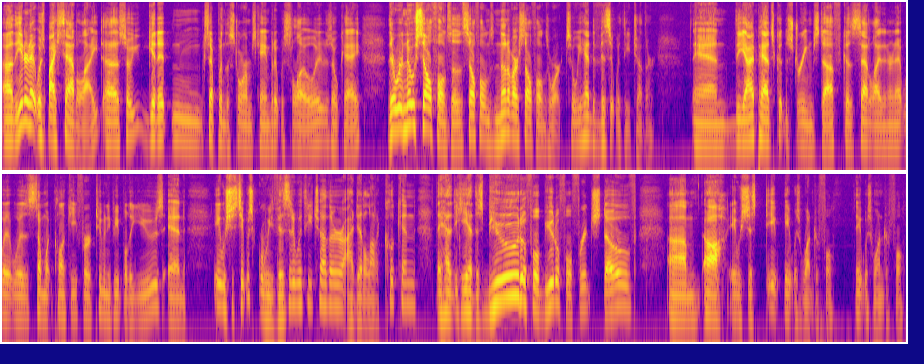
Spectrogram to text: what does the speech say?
Uh, the internet was by satellite, uh, so you get it, mm, except when the storms came. But it was slow; it was okay. There were no cell phones, so the cell phones, none of our cell phones worked. So we had to visit with each other, and the iPads couldn't stream stuff because satellite internet w- was somewhat clunky for too many people to use, and it was just it was we visited with each other. I did a lot of cooking. They had he had this beautiful, beautiful French stove. Um, oh, it was just, it, it was wonderful. It was wonderful.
